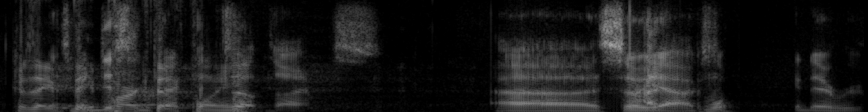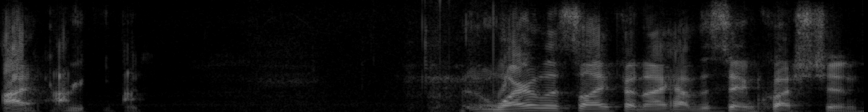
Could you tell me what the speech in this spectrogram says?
because they, It's they been parked that plane. sometimes. Uh, so I- yeah, so I'm gonna re- I- re- rekeep. Wireless Life and I have the same question,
